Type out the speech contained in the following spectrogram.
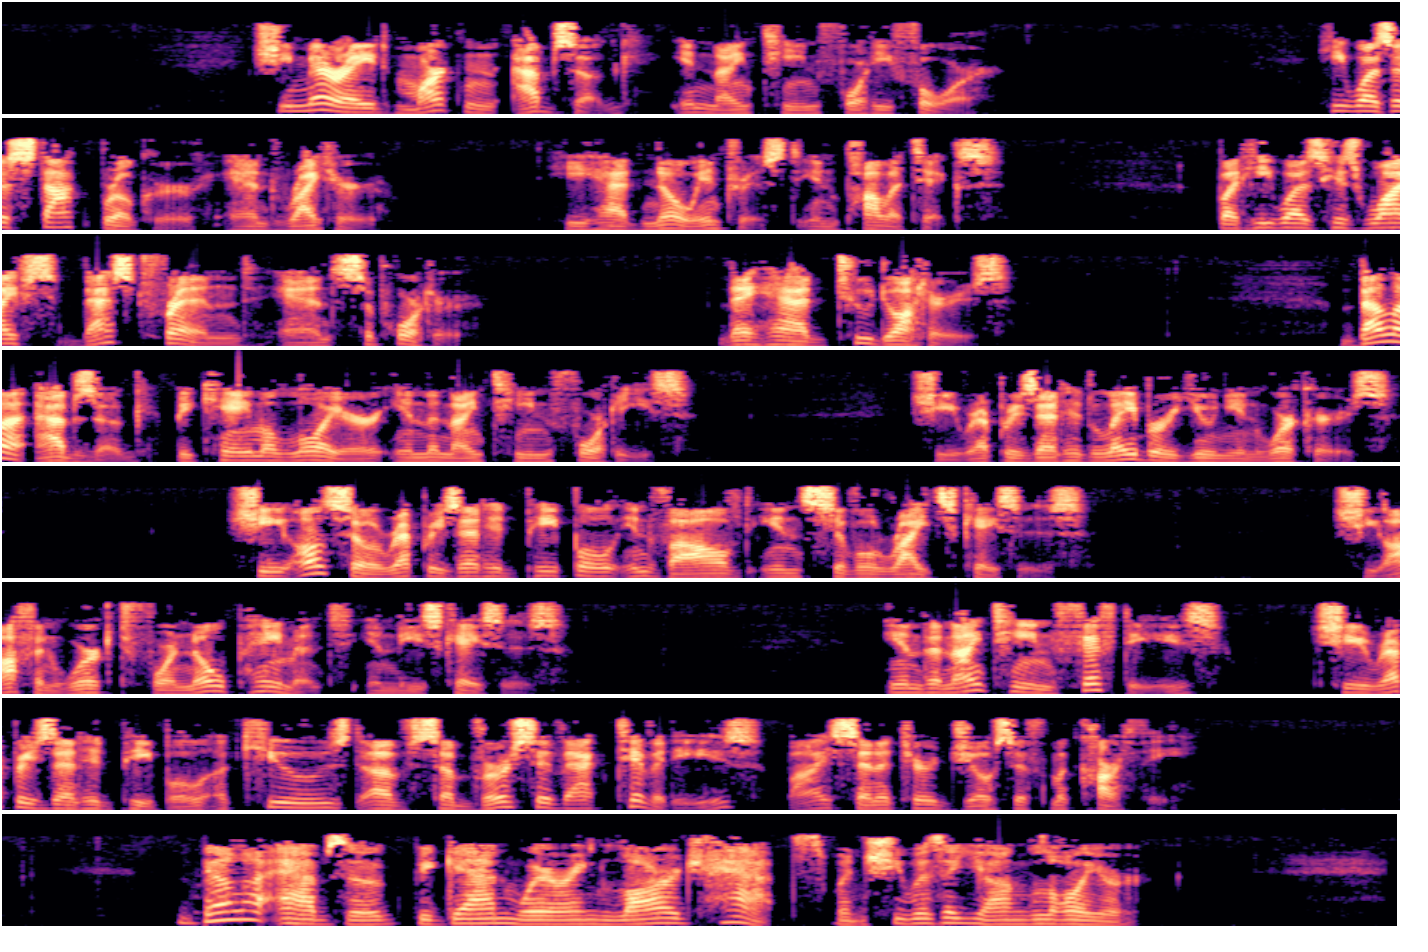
She married Martin Abzug in 1944. He was a stockbroker and writer. He had no interest in politics. But he was his wife's best friend and supporter. They had two daughters. Bella Abzug became a lawyer in the 1940s. She represented labor union workers. She also represented people involved in civil rights cases. She often worked for no payment in these cases. In the 1950s, she represented people accused of subversive activities by Senator Joseph McCarthy. Bella Abzug began wearing large hats when she was a young lawyer.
